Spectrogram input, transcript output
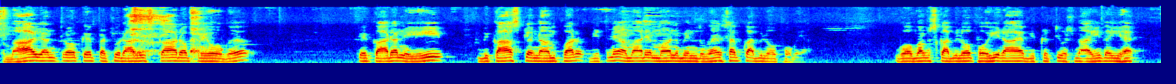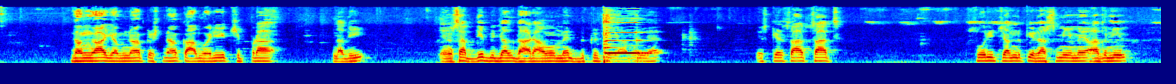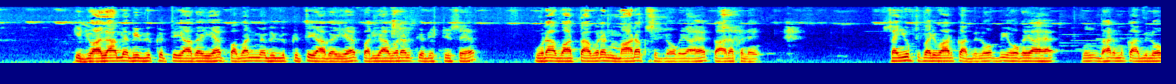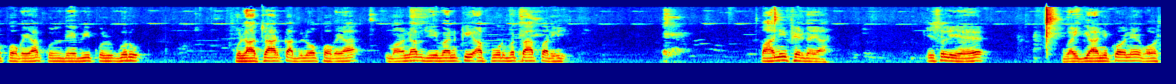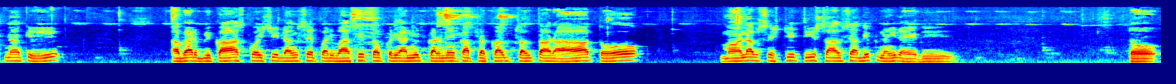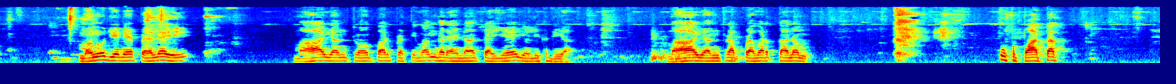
महायंत्रों के प्रचुर आविष्कार और प्रयोग के कारण ही विकास के नाम पर जितने हमारे मान बिंदु हैं सबका विलोप हो गया। गोवंश का विलोप हो ही रहा है, विकृति उसमें आ ही गई है। गंगा, यमुना, कृष्णा, कावेरी, क्षिप्रा नदी, इन सब दिव्य जल धाराओं में विकृति आ गई है। इसके साथ साथ सूर्य चंद्र की रश्मि में अग्नि की ज्वाला में भी विकृति आ गई है, पवन में भी विकृति आ गई है, पर्यावरण की दृष्टि से पूरा वातावरण मारक सिद्ध हो गया है, तारक नहीं। संयुक्त परिवार का विलोप भी हो गया है। कुल धर्म का विलोप हो गया कुल देवी कुल गुरु कुलाचार का विलोप हो गया, मानव जीवन की अपूर्वता पर ही पानी फिर गया। इसलिए वैज्ञानिकों ने घोषणा की, अगर विकास को इसी ढंग से परिभाषित और क्रियान्वित करने का प्रकल्प चलता रहा तो मानव सृष्टि तीस साल से अधिक नहीं रहेगी। तो मनु जी ने पहले ही महायंत्रों पर प्रतिबंध रहना चाहिए, ये लिख दिया। महायंत्र प्रवर्तनम। उपपातक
